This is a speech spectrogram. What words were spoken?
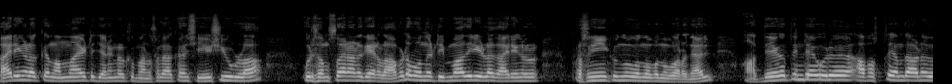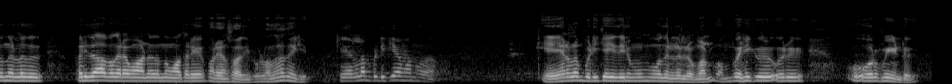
കാര്യങ്ങളൊക്കെ നന്നായിട്ട് ജനങ്ങൾക്ക് മനസ്സിലാക്കാൻ ശേഷിയുള്ള ഒരു സംസ്ഥാനമാണ് കേരളം. അവിടെ വന്നിട്ട് ഇമാതിരിയുള്ള കാര്യങ്ങൾ പ്രസംഗിക്കുന്നു എന്ന് പറഞ്ഞാൽ അദ്ദേഹത്തിന്റെ ഒരു അവസ്ഥ എന്താണ് എന്നുള്ളത് പരിതാപകരമാണ് എന്ന് മാത്രമേ പറയാൻ സാധിക്കുള്ളൂ അതാ കാര്യം. കേരളം പിടിക്കാൻ വന്നതാണ്. കേരളം പിടിക്കാൻ ഇതിനു മുമ്പ് വന്നിട്ടുണ്ടല്ലോ മുമ്പ് എനിക്ക് ഒരു ഓർമ്മയുണ്ട്.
